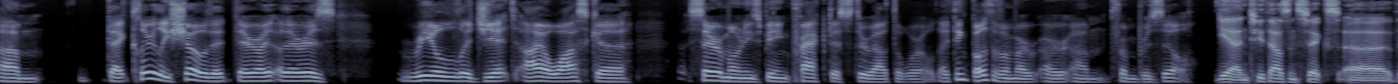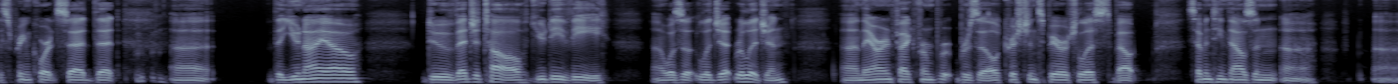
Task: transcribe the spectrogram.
Um, that clearly show that there are, there is real legit ayahuasca ceremonies being practiced throughout the world. I think both of them are, are um, from Brazil. Yeah, in 2006, uh, the Supreme Court said that uh, the União do Vegetal, UDV, uh, was a legit religion. Uh, they are, in fact, from Br- Brazil, Christian spiritualists, about 17,000 uh, uh,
